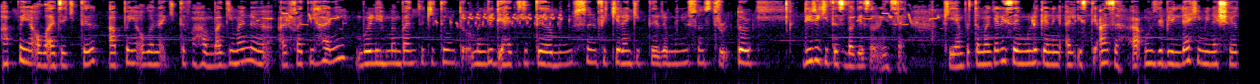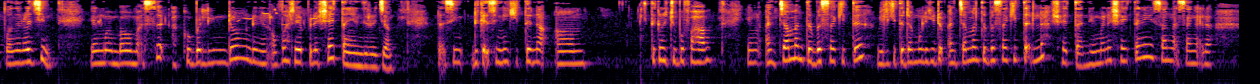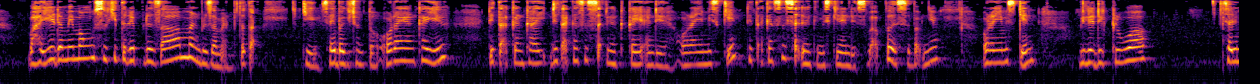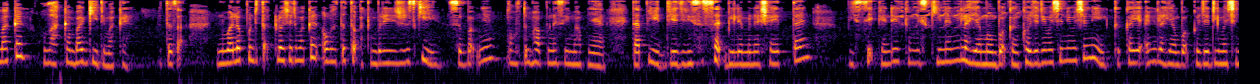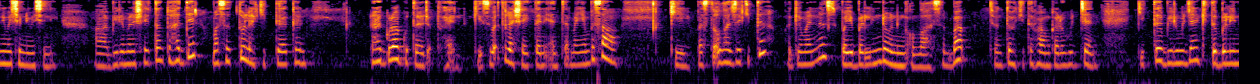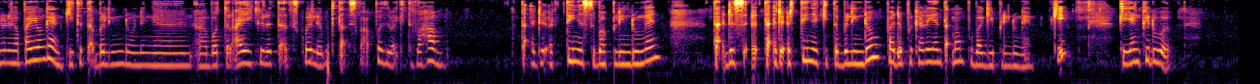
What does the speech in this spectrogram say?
apa yang Allah ajar kita, apa yang Allah nak kita faham, bagaimana Al-Fatihah ni boleh membantu kita untuk mendidik hati kita, menyusun fikiran kita dan menyusun struktur diri kita sebagai seorang insan. Okay, yang pertama kali saya mulakan dengan al-isti'azah. A'udzubillahi minasyaitonirrajim. Yang membawa maksud aku berlindung dengan Allah daripada syaitan yang direjam. Dekat sini kita nak um, kita kena cuba faham yang ancaman terbesar kita bila kita dah mula hidup ancaman terbesar kita adalah syaitan. Yang mana syaitan ni sangat-sangatlah bahaya dan memang musuh kita daripada zaman berzaman. Betul tak? Okay, saya bagi contoh. Orang yang kaya dia tak akan kaya, dia tak akan sesat dengan kekayaan dia. Orang yang miskin, dia tak akan sesat dengan kemiskinan dia. Sebab apa? Sebabnya orang yang miskin bila dia keluar cari makan, Allah akan bagi dia makan. Betul tak? Dan walaupun dia tak keluar cari makan, Allah tetap akan beri rezeki. Sebabnya Allah Maha Pengasih, Maha Penyayang. Tapi dia jadi sesat bila mana syaitan bisikkan dia kemiskinan inilah yang membuatkan kau jadi macam ni macam ni. Kekayaan inilah yang buat kau jadi macam ni macam ni macam ni. Ha, bila mana syaitan tu hadir, masa itulah kita akan ragu-ragu terhadap Tuhan. Okay, sebab itulah syaitan ni ancaman yang besar. Okay, lepas tu Allah ajar kita bagaimana supaya berlindung dengan Allah. Sebab contoh kita faham kalau hujan. Kita bila hujan kita berlindung dengan payung kan. Kita tak berlindung dengan uh, botol air ke letak atas kepala. Betul tak? Sebab apa? Sebab kita faham. Tak ada ertinya sebuah perlindungan. Tak ada tak ada ertinya kita berlindung pada perkara yang tak mampu bagi perlindungan. Okay? Okay, yang kedua.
